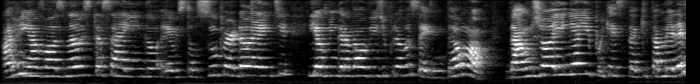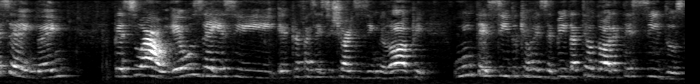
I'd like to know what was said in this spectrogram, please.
A minha voz não está saindo, eu estou super doente e eu vim gravar o vídeo pra vocês. Então, ó, dá um joinha aí, porque esse daqui tá merecendo, hein? Pessoal, eu usei esse, eh, pra fazer esse shorts envelope, um tecido que eu recebi da Teodora Tecidos,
